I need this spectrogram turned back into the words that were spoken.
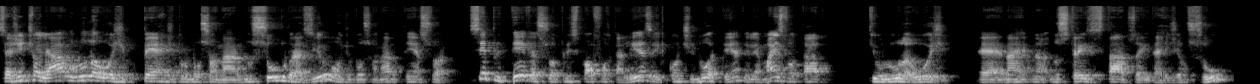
Se a gente olhar, o Lula hoje perde para o Bolsonaro no sul do Brasil, onde o Bolsonaro tem a sua. sempre teve a sua principal fortaleza e continua tendo, ele é mais votado que o Lula hoje é, na, na, nos três estados aí da região sul.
